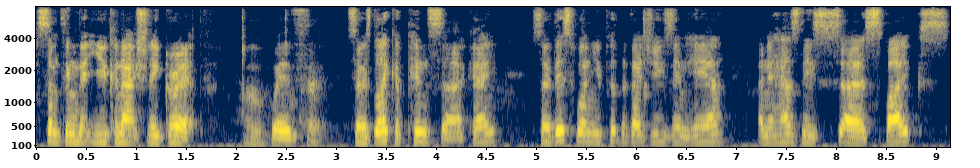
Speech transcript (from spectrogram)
something that you can actually grip oh, with. Okay. So it's like a pincer, okay. So this one you put the veggies in here, and it has these uh, spikes,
